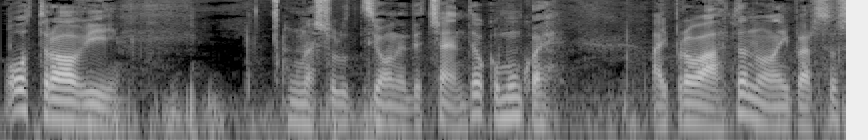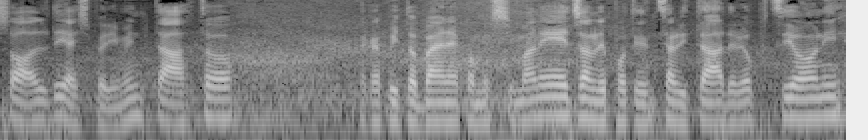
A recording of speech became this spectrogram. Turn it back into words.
o trovi una soluzione decente o comunque hai provato, non hai perso soldi, hai sperimentato, hai capito bene come si maneggiano, le potenzialità delle opzioni.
